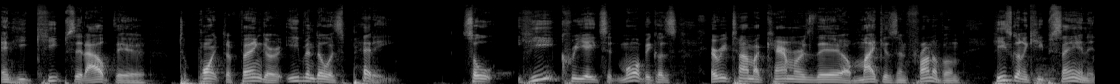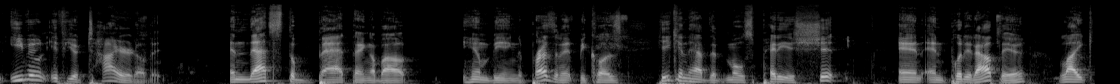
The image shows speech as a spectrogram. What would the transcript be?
And he keeps it out there to point the finger even though it's petty. So he creates it more because every time a camera is there or mic is in front of him, he's going to keep saying it even if you're tired of it. And that's the bad thing about him being the president because he can have the most pettiest shit and and put it out there like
